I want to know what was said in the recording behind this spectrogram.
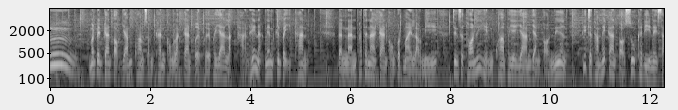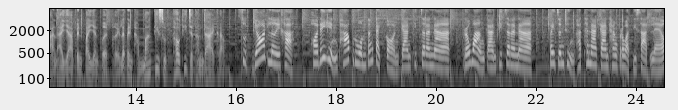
อืม มันเป็นการตอกย้ำความสำคัญของหลักการเปิดเผยพยานหลักฐานให้หนักแน่นขึ้นไปอีกขั้น ดังนั้นพัฒนาการของกฎหมายเหล่านี้ จึงสะท้อนให้เห็นความพยายามอย่างต่อเนื่อง ที่จะทำให้การต่อสู้คดีในศาลอาญาเป็นไปอย่างเปิดเผย และเป็นธรรมมากที่สุดเท่าที่จะทำได้ครับ สุดยอดเลยค่ะ พอได้เห็นภาพรวมตั้งแต่ก่อนการพิจารณา ระหว่างการพิจารณา ไปจนถึงพัฒนาการทางประวัติศาสตร์แล้ว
